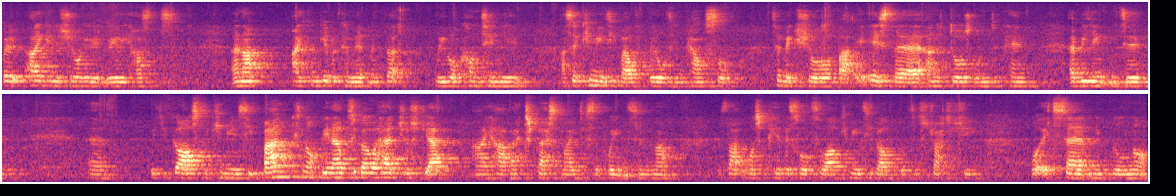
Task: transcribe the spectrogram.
but I can assure you it really hasn't. And I, I can give a commitment that we will continue as a community wealth building council to make sure that it is there and it does underpin everything we do. Um, with regards to the community bank not being able to go ahead just yet, I have expressed my disappointment in that because that was pivotal to our community wealth building strategy, but it certainly will not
